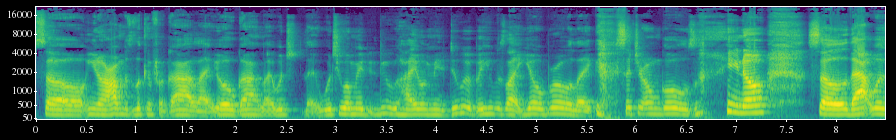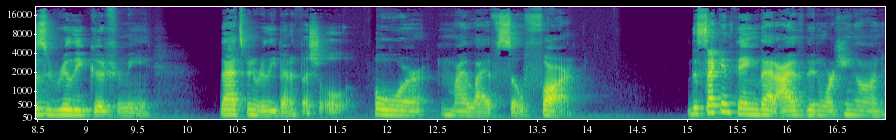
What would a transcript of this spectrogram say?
So, you know, I was looking for God, like, yo, God, like, what, like, what you want me to do? How you want me to do it? But he was like, yo, bro, like, set your own goals, you know? So that was really good for me. That's been really beneficial for my life so far. The second thing that I've been working on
